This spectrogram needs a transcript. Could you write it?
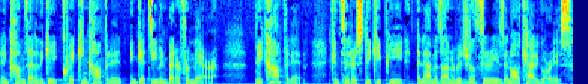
and comes out of the gate quick and confident and gets even better from there. Be confident. Consider Sneaky Pete an Amazon original series in all categories.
